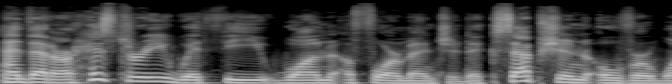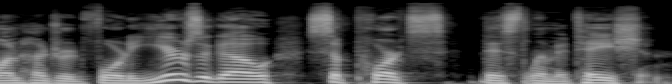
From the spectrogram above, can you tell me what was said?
and that our history, with the one aforementioned exception over 140 years ago, supports this limitation.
